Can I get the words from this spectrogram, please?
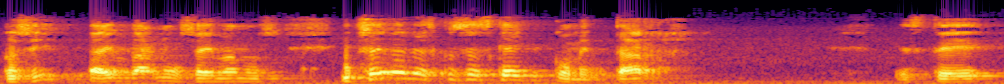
Pues sí, ahí vamos, ahí vamos. Y pues hay varias cosas que hay que comentar. Este,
